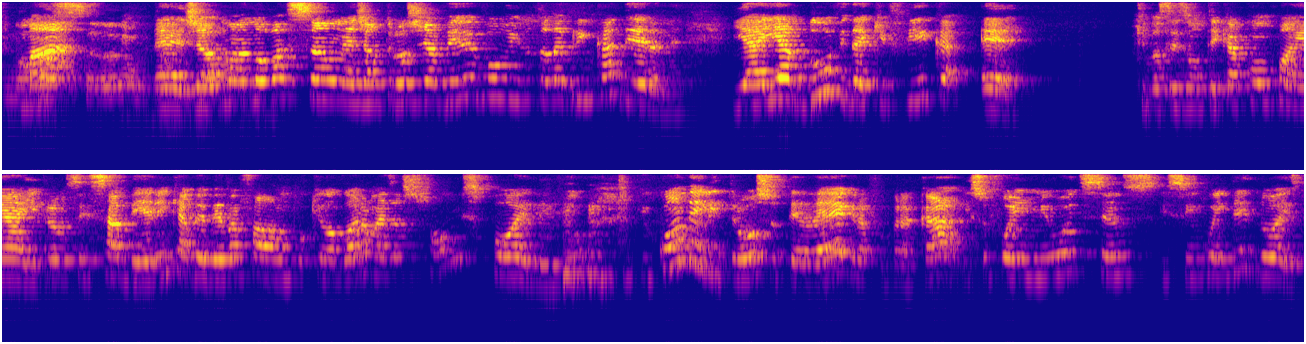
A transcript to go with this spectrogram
Inovação. É, já é uma inovação, né? Já trouxe, já veio evoluindo toda a brincadeira, né? E aí a dúvida que fica é que vocês vão ter que acompanhar aí para vocês saberem que a bebê vai falar um pouquinho agora, mas é só um spoiler, viu? e quando ele trouxe o telégrafo para cá, isso foi em 1852.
